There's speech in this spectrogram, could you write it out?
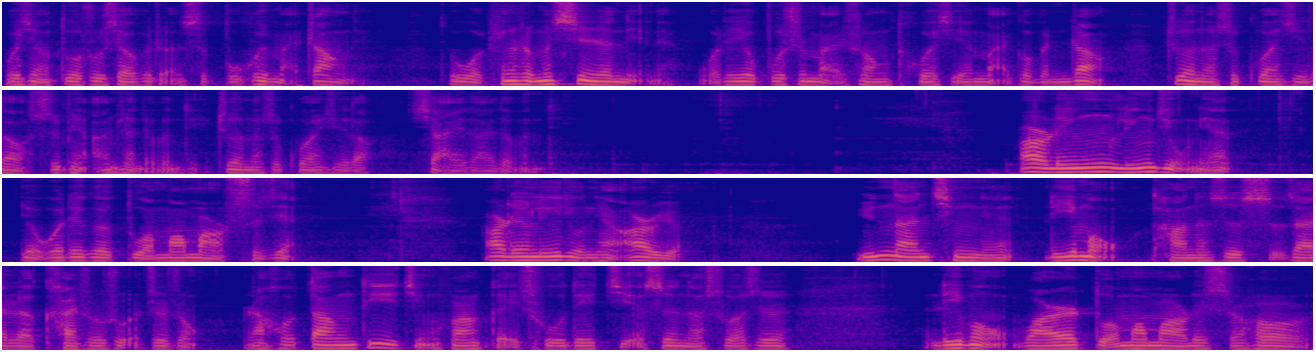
我想多数消费者是不会买账的。就我凭什么信任你呢？我这又不是买双拖鞋，买个蚊帐，这呢是关系到食品安全的问题，这呢是关系到下一代的问题。二零零九年有个这个躲猫猫事件，二零零九年二月。云南青年李某，他呢是死在了看守所之中。然后当地警方给出的解释呢，说是李某玩躲猫猫的时候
